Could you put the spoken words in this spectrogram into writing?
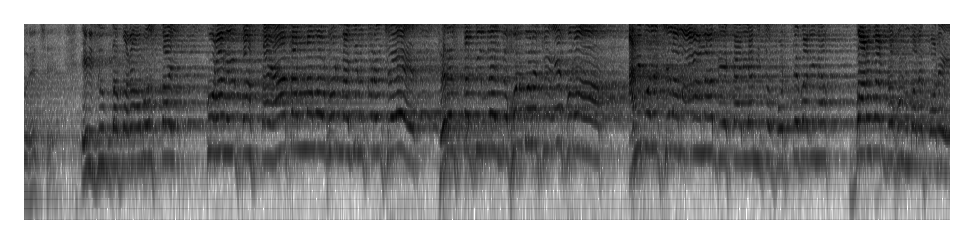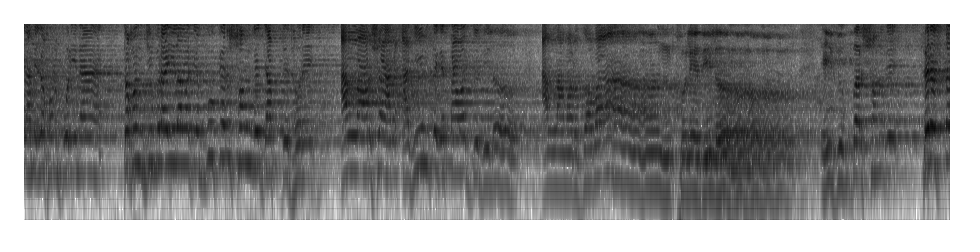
করেছে। এই জুব্বা পরা অবস্থায় কোরআনের পাঁচটা আয়াত আল্লাহ আমার উপর নাজিল করেছে। ফেরেস্তা জিব্রাইল যখন বলেছে, এ কোরআন আমি বলেছিলাম, আনা বেকারি, আমি তো পড়তে পারি না। বারবার যখন বলে, পড়ে, আমি যখন পড়ি না। তখন জিব্রাইল আমাকে বুকের সঙ্গে জাপটে ধরে আল্লাহর আর আজিম থেকে তাওয়াজ্য দিল। আল্লাহ আমার জবান খুলে দিল। এই জুব্বার সঙ্গে ফেরেস্তা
